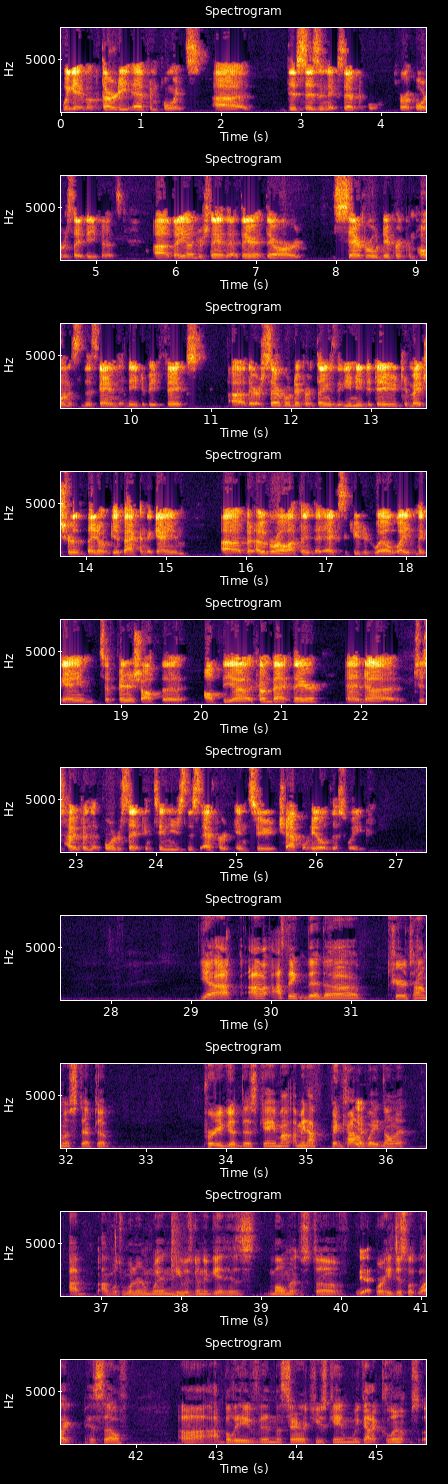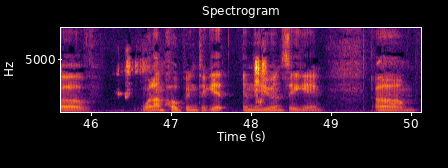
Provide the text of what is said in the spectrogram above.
we gave up 30 effing points. Uh, this isn't acceptable for a Florida State defense. Uh, they understand that there there are several different components to this game that need to be fixed. Uh, there are several different things that you need to do to make sure that they don't get back in the game. Uh, but overall, I think they executed well late in the game to finish off the off the uh, comeback there, and uh, just hoping that Florida State continues this effort into Chapel Hill this week. Yeah, I I, I think that uh, Keir Thomas stepped up pretty good this game. I, I mean, I've been kind of yeah. waiting on it. I I was wondering when he was going to get his moments of yeah. where he just looked like himself. Uh, I believe in the Syracuse game, we got a glimpse of what I'm hoping to get in the UNC game. Um,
